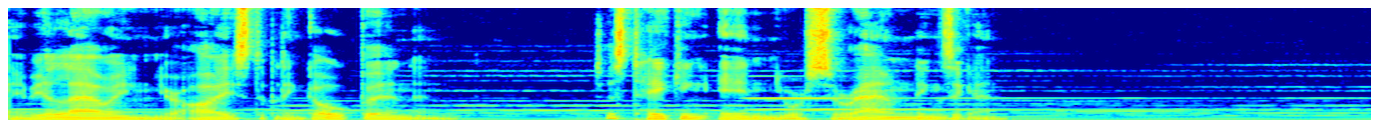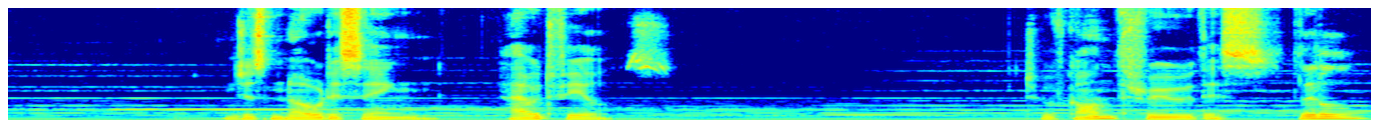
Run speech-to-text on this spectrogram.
Maybe allowing your eyes to blink open and just taking in your surroundings again. And just noticing how it feels to have gone through this little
